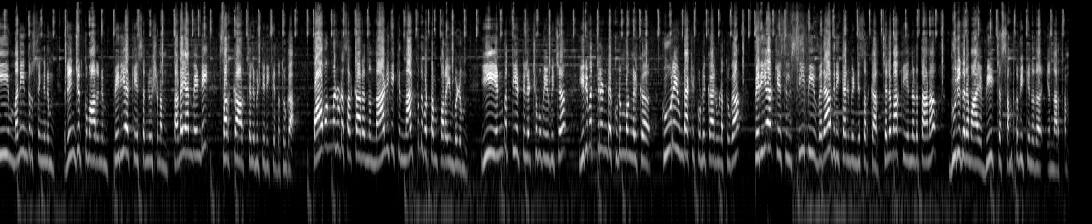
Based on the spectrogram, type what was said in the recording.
ഈ മനീന്ദർ സിംഗിനും രഞ്ജിത് കുമാറിനും പെരിയ കേസ് അന്വേഷണം തടയാൻ വേണ്ടി സർക്കാർ ചെലവിട്ടിരിക്കുന്ന തുക. പാവങ്ങളുടെ സർക്കാർ എന്ന് നാഴികയ്ക്ക് നാൽപ്പത് വട്ടം പറയുമ്പോഴും ഈ എൺപത്തിയെട്ട് ലക്ഷം ഉപയോഗിച്ച് ഇരുപത്തിരണ്ട് കുടുംബങ്ങൾക്ക് കൂരയുണ്ടാക്കി കൊടുക്കാനുള്ള തുക പെരിയ കേസിൽ സി ബി വരാതിരിക്കാൻ വേണ്ടി സർക്കാർ ചെലവാക്കി എന്നിടത്താണ് ഗുരുതരമായ വീഴ്ച സംഭവിക്കുന്നത് എന്നർത്ഥം.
